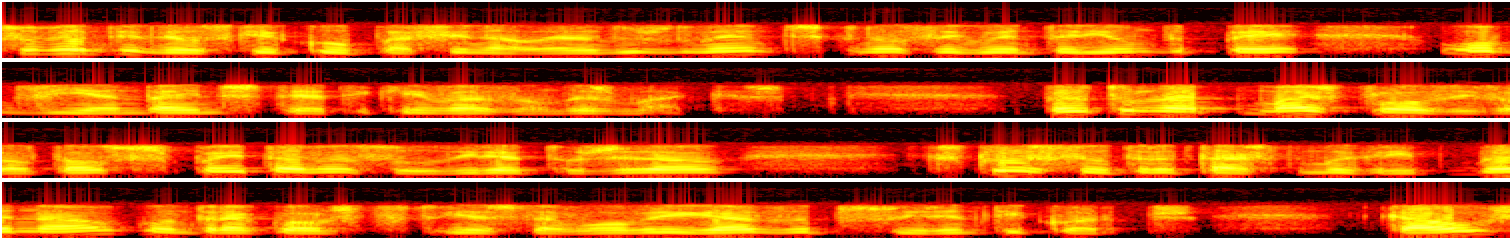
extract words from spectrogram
Subentendeu-se que a culpa, afinal, era dos doentes que não se aguentariam de pé, obviando a inestética invasão das macas. Para tornar mais plausível tal suspeita, avançou o diretor-geral que esclareceu tratar-se de uma gripe banal contra a qual os portugueses estavam obrigados a possuir anticorpos. Caos,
